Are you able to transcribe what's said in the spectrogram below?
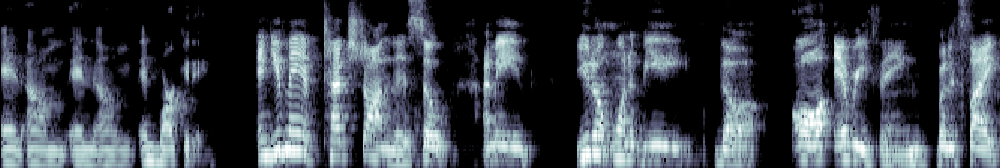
and um and um and marketing. And you may have touched on this. So I mean, you don't want to be the all everything, but it's like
